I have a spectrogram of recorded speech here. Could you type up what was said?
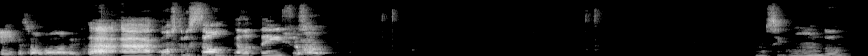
E aí, pessoal, vamos lá verificar. A, a construção, ela tem. Deixa eu só. Um segundo.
